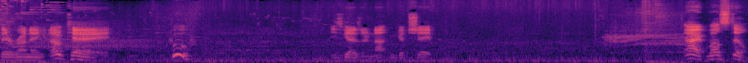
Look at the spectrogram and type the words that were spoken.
They're running. Okay. Whew. These guys are not in good shape. Alright, well, still.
